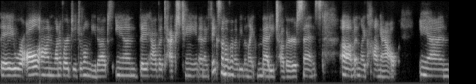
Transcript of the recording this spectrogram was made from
They were all on one of our digital meetups and they have a text chain and i think some of them have even like met each other since um, and like hung out. And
